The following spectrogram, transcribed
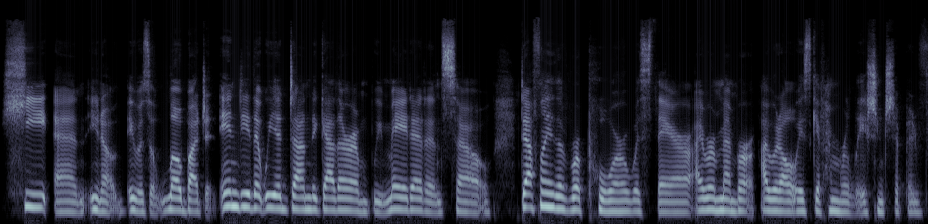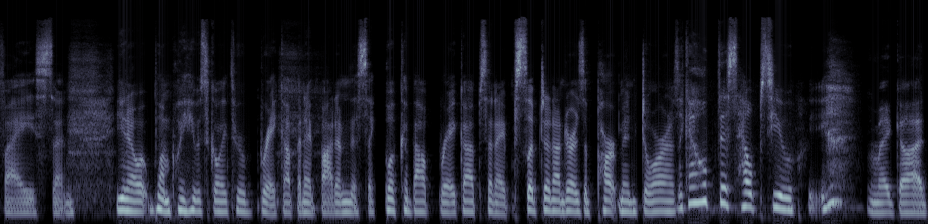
heat and, you know, it was a low budget indie that we had done together and we made it. And so definitely the rapport was there. I remember I would always give him relationship advice. And, you know, at one point he was going through a breakup and I bought him this like book about breakups and I slipped it under his apartment door. And I was like, I hope this helps you. Oh my God.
